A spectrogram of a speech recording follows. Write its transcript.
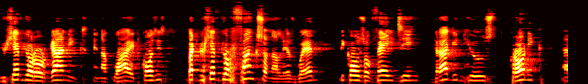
you have your organic and acquired causes, but you have your functional as well because of aging, drug-induced, chronic um,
